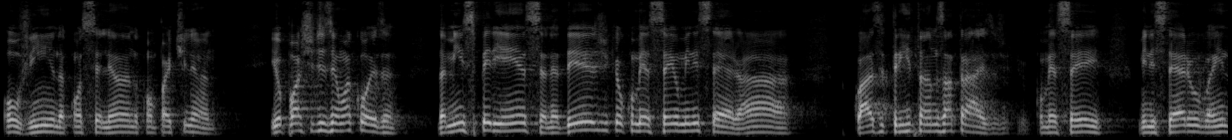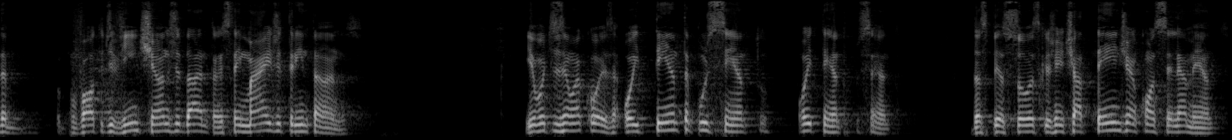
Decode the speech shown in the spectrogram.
ouvindo, aconselhando, compartilhando. E eu posso te dizer uma coisa, da minha experiência, né, desde que eu comecei o ministério, há quase 30 anos atrás. comecei ministério ainda por volta de 20 anos de idade, então isso tem mais de 30 anos. E eu vou te dizer uma coisa: 80%, 80% das pessoas que a gente atende em aconselhamento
